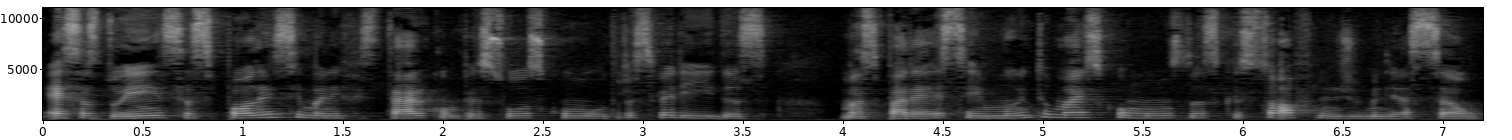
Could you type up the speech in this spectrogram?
Essas doenças podem se manifestar com pessoas com outras feridas, mas parecem muito mais comuns nas que sofrem de humilhação.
